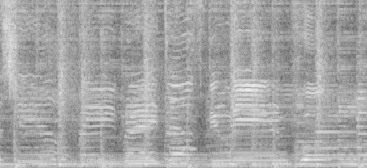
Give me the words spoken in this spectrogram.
the shield of great death, beauty, and.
